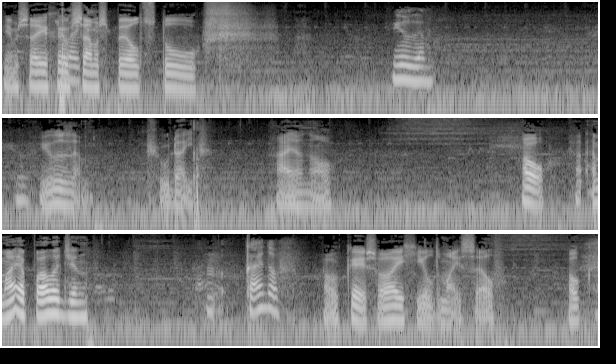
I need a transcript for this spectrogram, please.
Seems I have Like- some spells too. use them. Use them. Should I? I don't know. Oh, am I a paladin? Mm, kind of. Okay, so I healed myself. Okay.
